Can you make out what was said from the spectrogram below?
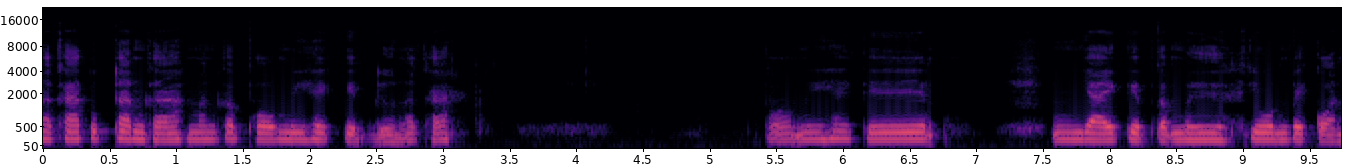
นะคะ ทุกท่านคะมันก็พอมีให้เก็บอยู่นะคะ พอมีให้เก็บยายเก็บกับมือโยนไปก่อน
